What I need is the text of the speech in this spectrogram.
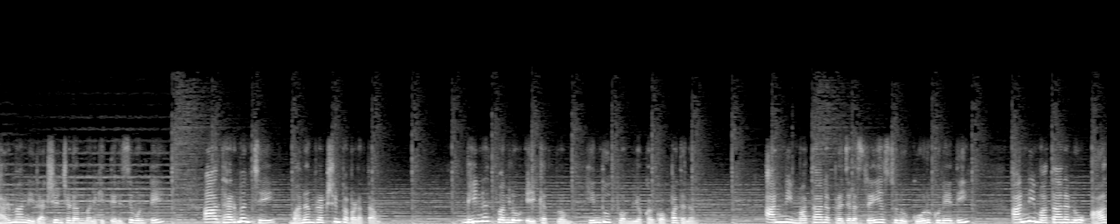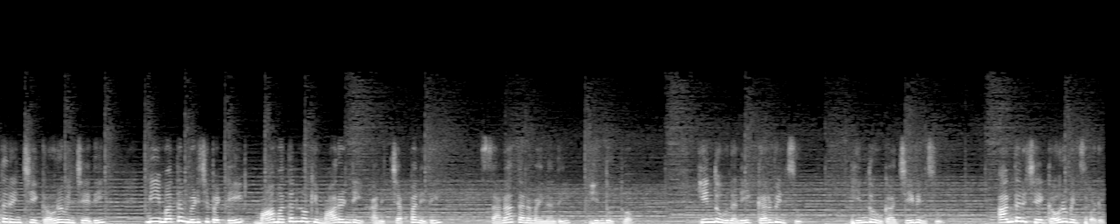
ధర్మాన్ని రక్షించడం మనకి తెలిసి ఉంటే ఆ ధర్మంచే మనం రక్షింపబడతాం. భిన్నత్వంలో ఏకత్వం హిందుత్వం యొక్క గొప్పదనం. అన్ని మతాల ప్రజల శ్రేయస్సును కోరుకునేది అన్ని మతాలను ఆదరించి గౌరవించేది మీ మతం విడిచిపెట్టి మా మతంలోకి మారండి అని చెప్పనిది సనాతనమైనది హిందుత్వం. హిందువునని గర్వించు హిందువుగా జీవించు. అందరిచే గౌరవించబడు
